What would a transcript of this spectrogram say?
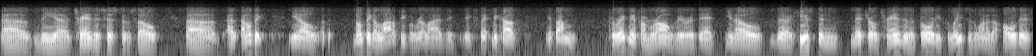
uh, the uh, transit system. So uh, I, I don't think you know I don't think a lot of people realize it, expect because if I'm correct me if I'm wrong, Vera, that you know the Houston Metro Transit Authority Police is one of the oldest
